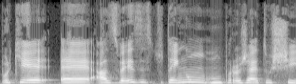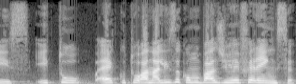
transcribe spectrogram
Porque, é, às vezes, tu tem um, um, projeto X e tu, é, tu analisa como base de referência.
